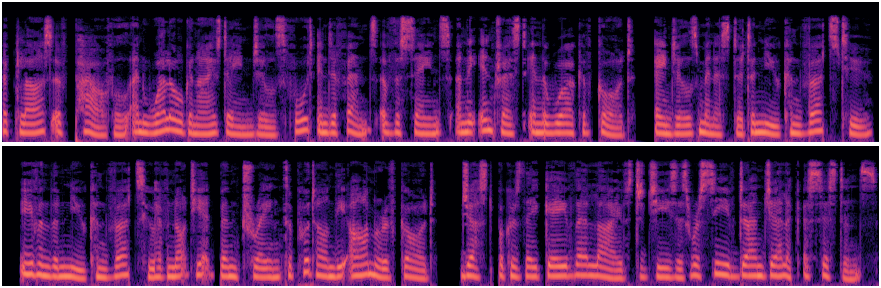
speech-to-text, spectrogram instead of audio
A class of powerful and well-organized angels fought in defense of the saints and the interest in the work of God. Angels minister to new converts too, even the new converts who have not yet been trained to put on the armor of God, just because they gave their lives to Jesus received angelic assistance.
